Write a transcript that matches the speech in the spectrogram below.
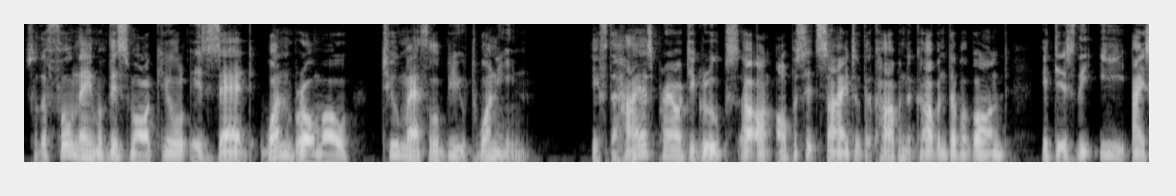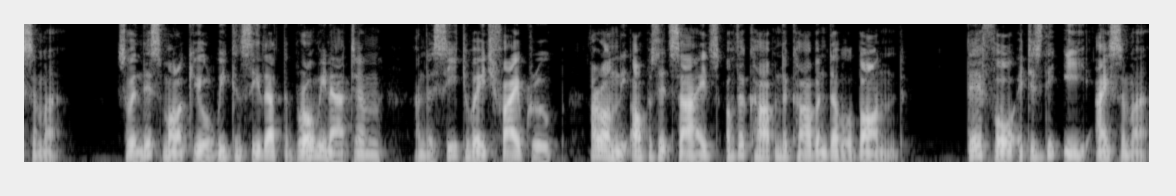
So the full name of this molecule is Z1-bromo-2-methylbut-1-ene. If the highest priority groups are on opposite sides of the carbon-to-carbon -carbon double bond, it is the E isomer. So in this molecule, we can see that the bromine atom and the C2H5 group are on the opposite sides of the carbon-to-carbon -carbon double bond. Therefore, it is the E isomer.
